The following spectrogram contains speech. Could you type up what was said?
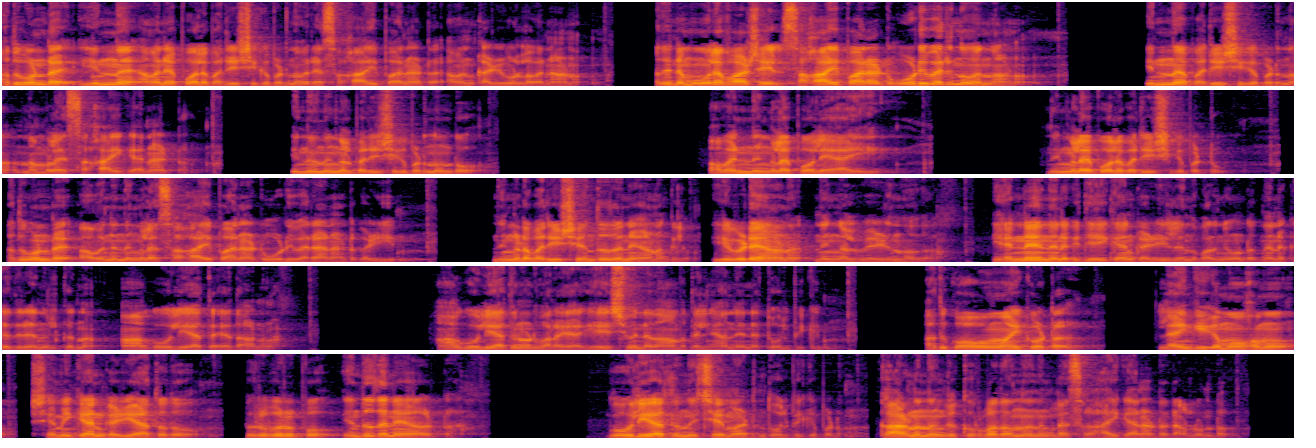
അതുകൊണ്ട് ഇന്ന് അവനെപ്പോലെ പരീക്ഷിക്കപ്പെടുന്നവരെ സഹായിപ്പാനായിട്ട് അവൻ കഴിവുള്ളവനാണ്. അതിന്റെ മൂലഭാഷയിൽ സഹായിപ്പാനായിട്ട് ഓടി വരുന്നു എന്നാണ്. ഇന്ന് പരീക്ഷിക്കപ്പെടുന്ന നമ്മളെ സഹായിക്കാനായിട്ട്. ഇന്ന് നിങ്ങൾ പരീക്ഷിക്കപ്പെടുന്നുണ്ടോ? അവൻ നിങ്ങളെപ്പോലെയായി. നിങ്ങളെപ്പോലെ പരീക്ഷിക്കപ്പെട്ടു. അതുകൊണ്ട് അവന് നിങ്ങളെ സഹായിപ്പാനായിട്ട് ഓടി വരാനായിട്ട് കഴിയും. നിങ്ങളുടെ പരീക്ഷ എന്തു തന്നെയാണെങ്കിലും എവിടെയാണ് നിങ്ങൾ വീഴുന്നത്? എന്നെ നിനക്ക് ജയിക്കാൻ കഴിയില്ലെന്ന് പറഞ്ഞുകൊണ്ട് നിനക്കെതിരെ നിൽക്കുന്ന ആ ഗോലിയാത്ത് ഏതാണ്? ആ ഗോലിയാത്തിനോട് പറയുക യേശുവിന്റെ നാമത്തിൽ ഞാൻ നിന്നെ തോൽപ്പിക്കും. അത് കോപമായിക്കോട്ടെ? ലൈംഗിക മോഹമോ? ക്ഷമിക്കാൻ കഴിയാത്തതോ? പിറുപിറുപ്പോ എന്തു തന്നെയാകട്ടെ ഗോലിയാത്ത് നിശ്ചയമായിട്ടും തോൽപ്പിക്കപ്പെടും. കാരണം നിങ്ങൾക്ക് കൃപ തന്ന് നിങ്ങളെ സഹായിക്കാനായിട്ട് ഒരാളുണ്ട്?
